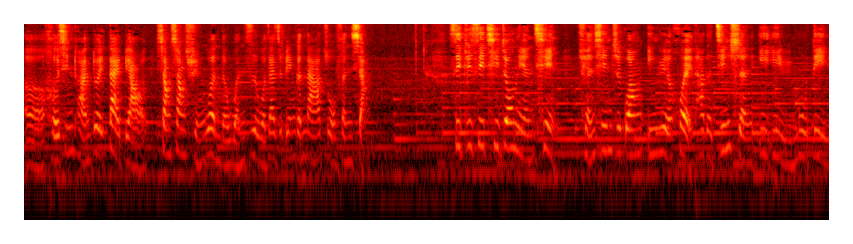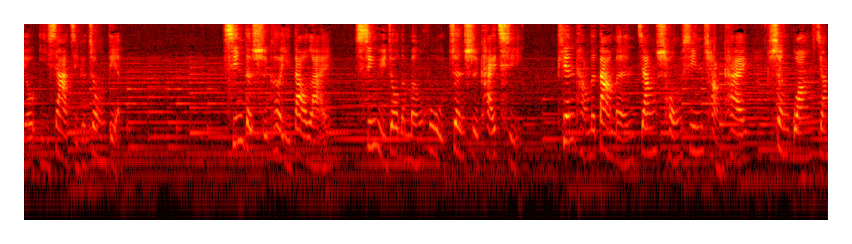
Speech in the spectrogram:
呃核心团队代表向上询问的文字，我在这边跟大家做分享。CGC 七周年庆全新之光音乐会，它的精神意义与目的有以下几个重点：新的时刻已到来，新宇宙的门户正式开启，天堂的大门将重新敞开，圣光将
